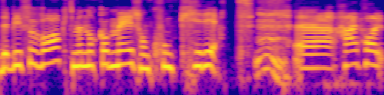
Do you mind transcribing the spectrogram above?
Det blir for vagt, men noe mer sånn konkret. Mm. Eh, her har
